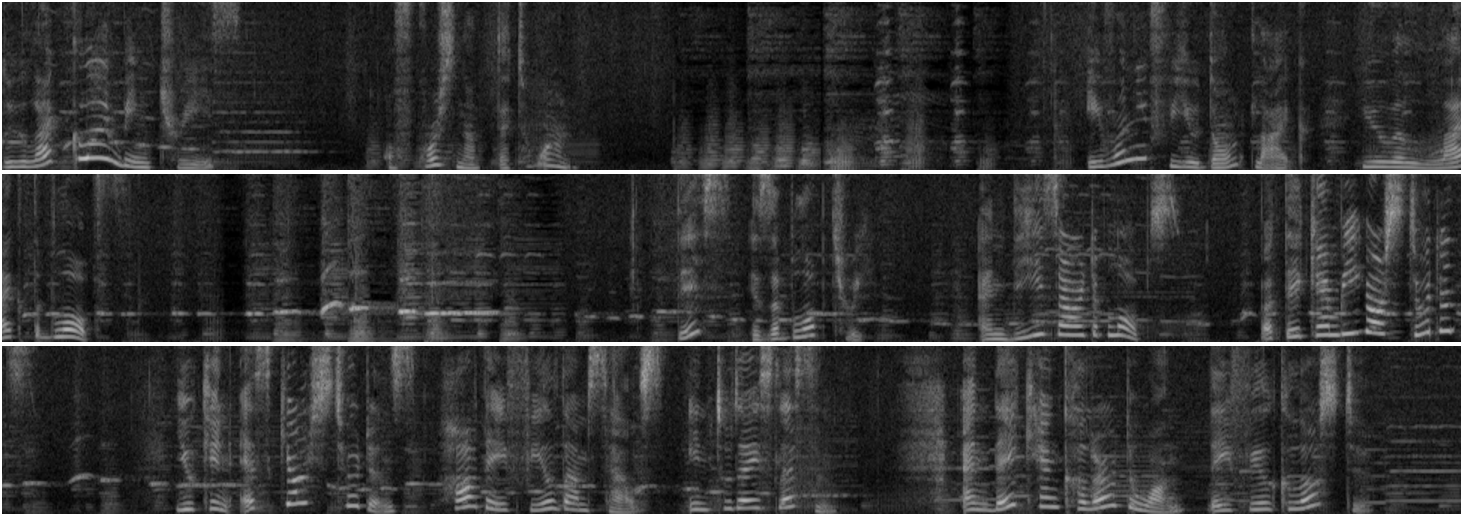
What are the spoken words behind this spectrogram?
Do you like climbing trees? Of course not that one. Even if you don't like, you will like the blobs. This is a blob tree and these are the blobs. But they can be your students. You can ask your students how they feel themselves in today's lesson and they can color the one they feel close to.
